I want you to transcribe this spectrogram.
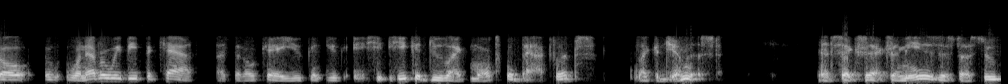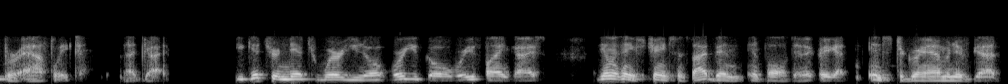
So whenever we beat the cat, I said, okay, you can. You he, he could do like multiple backflips, like a gymnast at six six. I mean, he is just a super athlete. That guy. You get your niche where you know where you go, where you find guys. The only thing that's changed since I've been involved in it, you got Instagram and you've got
